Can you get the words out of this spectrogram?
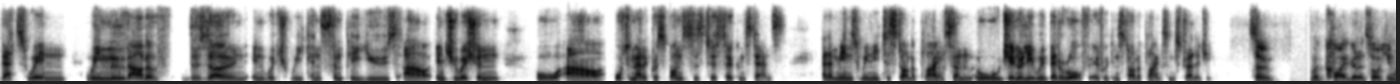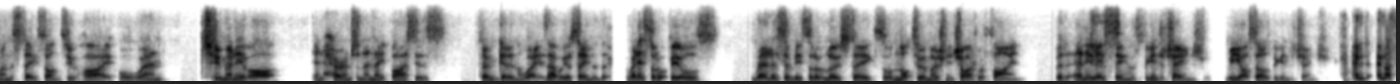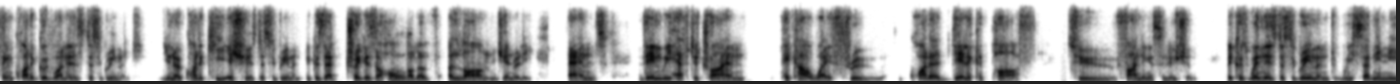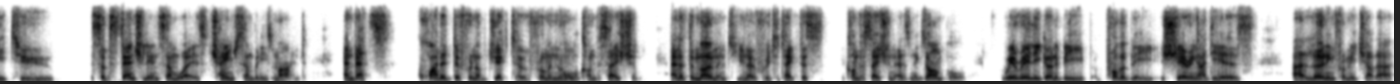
that's when we move out of the zone in which we can simply use our intuition or our automatic responses to a circumstance. And it means we need to start applying some, or generally, we're better off if we can start applying some strategy. So, we're quite good at talking when the stakes aren't too high or when too many of our inherent and innate biases don't get in the way. Is that what you're saying? That when it sort of feels relatively sort of low stakes or not too emotionally charged, we're fine. But any of those things begin to change we ourselves begin to change. And and i think quite a good one is disagreement. You know quite a key issue is disagreement because that triggers a whole lot of alarm generally. And then we have to try and pick our way through quite a delicate path to finding a solution because when there's disagreement we suddenly need to substantially in some ways change somebody's mind and that's quite a different objective from a normal conversation and at the moment, you know, if we're to take this conversation as an example, we're really going to be probably sharing ideas, uh, learning from each other.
